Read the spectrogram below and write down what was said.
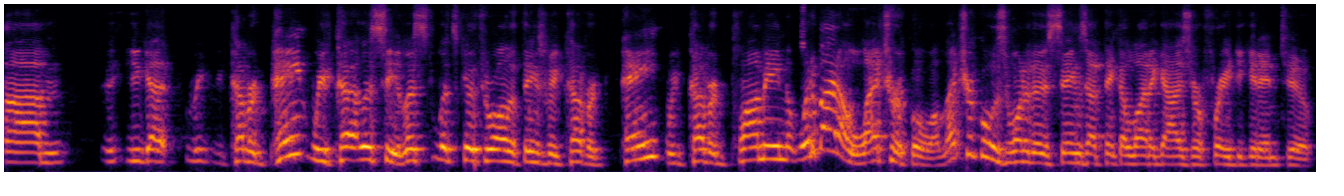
um, you got we covered paint. We've cut. Let's see. Let's let's go through all the things we covered. Paint. We've covered plumbing. What about electrical? Electrical is one of those things I think a lot of guys are afraid to get into.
